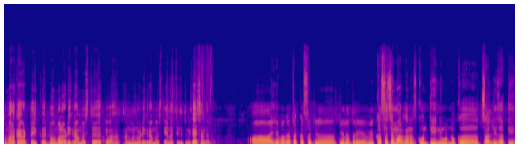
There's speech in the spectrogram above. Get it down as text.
तुम्हाला काय वाटतं एक डोंबळवाडी ग्रामस्थ किंवा हनुमानवाडी ग्रामस्थ या नात्याने तुम्ही काय सांगाल? आ, हे बघा आता कसं के केलं तरी विकासाच्या मार्गानेच कोणतीही निवडणूक अ, चालली जाते.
